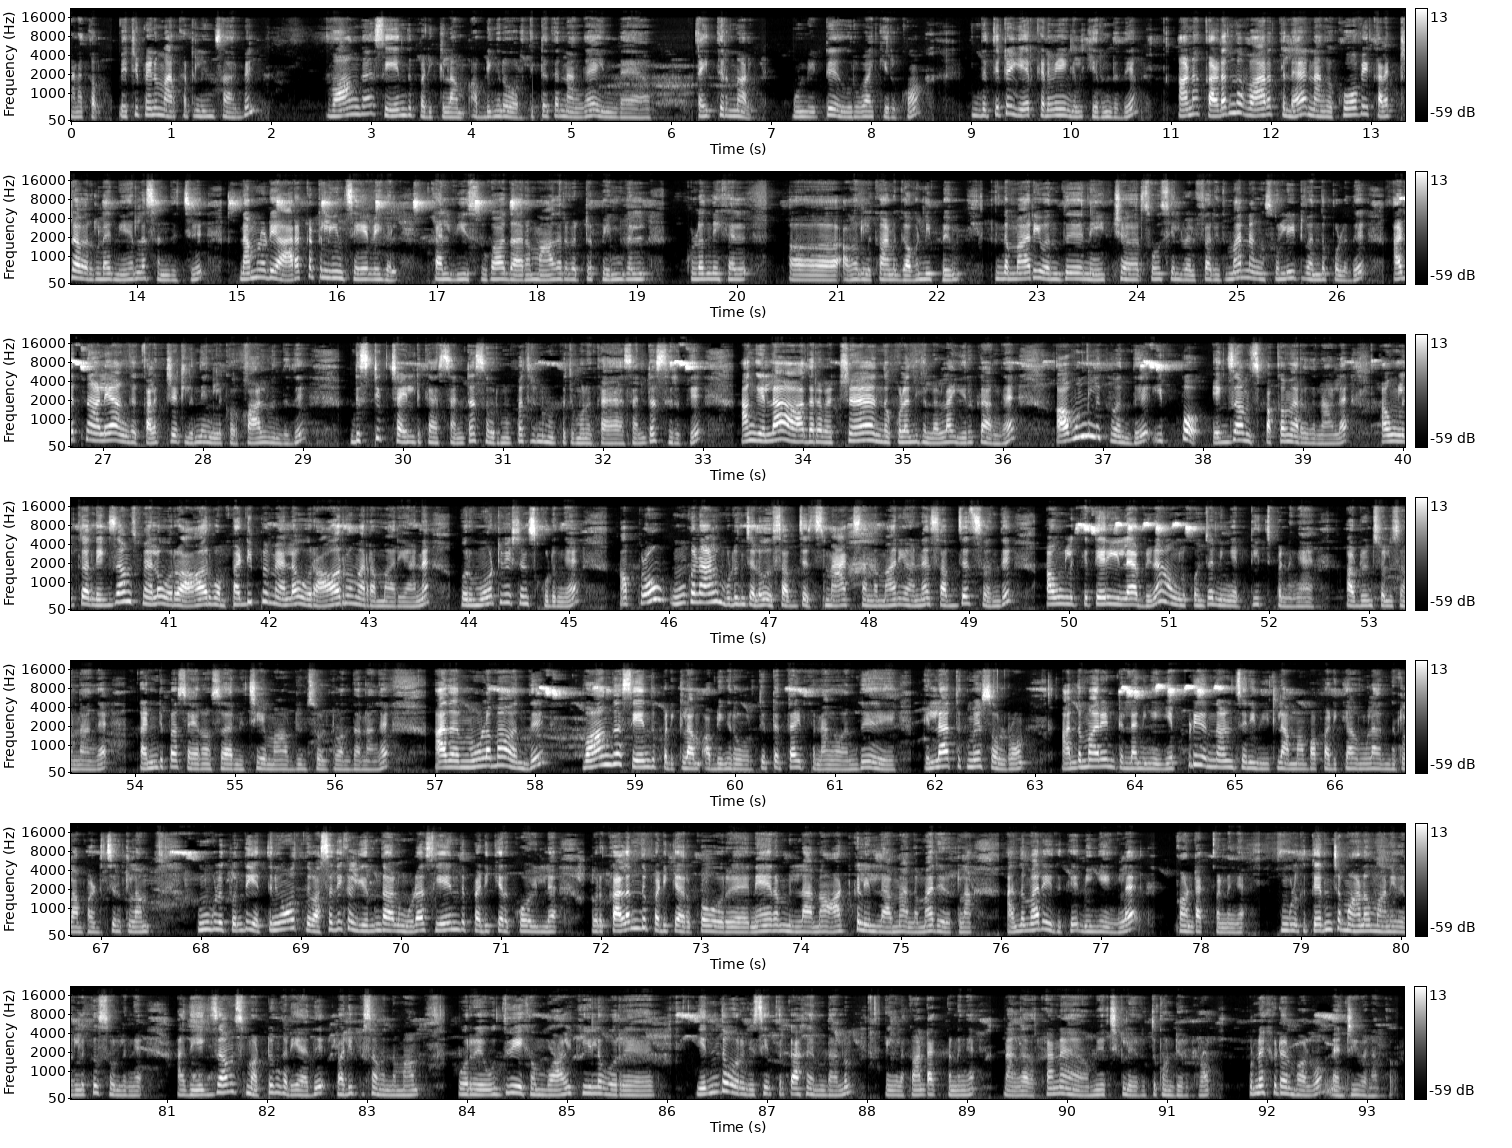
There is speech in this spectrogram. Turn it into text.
வணக்கம். வெற்றி பயணம் மார்க்கெட்டிலின் சார்பில் வாங்க சேர்ந்து படிக்கலாம் அப்படிங்கிற ஒரு திட்டத்தை நாங்கள் இந்த தைத்திருநாள் முன்னிட்டு உருவாக்கியிருக்கோம். இந்த திட்டம் ஏற்கனவே எங்களுக்கு இருந்தது. ஆனால் கடந்த வாரத்தில் நாங்கள் கோவை கலெக்டர் அவர்களை நேரில் சந்தித்து நம்மளுடைய அறக்கட்டளையின் சேவைகள் கல்வி சுகாதாரம் ஆதரவற்ற பெண்கள் குழந்தைகள் அவர்களுக்கான கவனிப்பு இந்த மாதிரி வந்து நேச்சர் சோஷியல் வெல்ஃபேர் இது மாதிரி நாங்கள் சொல்லிட்டு வந்த பொழுது அடுத்த நாளே அங்கே கலெக்டரேட்லேருந்து எங்களுக்கு ஒரு கால் வந்தது. டிஸ்ட்ரிக்ட் சைல்டு கேர் சென்டர்ஸ் ஒரு முப்பத்தி ரெண்டு முப்பத்தி மூணு க சென்டர்ஸ் இருக்குது அங்கே எல்லாம் ஆதரவற்ற இந்த குழந்தைகள் எல்லாம் இருக்காங்க. அவங்களுக்கு வந்து இப்போது எக்ஸாம்ஸ் பக்கம் வர்றதுனால அவங்களுக்கு அந்த எக்ஸாம்ஸ் மேலே ஒரு ஆர்வம் படிப்பு மேலே ஒரு ஆர்வம் வர்ற மாதிரியான ஒரு மோட்டிவேஷன்ஸ் கொடுங்க. அப்புறம் உங்களால் முடிஞ்ச அளவு சப்ஜெக்ட்ஸ் மேக்ஸ் அந்த மாதிரியான சப்ஜெக்ட்ஸ் வந்து அவங்களுக்கு தெரியல அப்படின்னா அவங்களுக்கு கொஞ்சம் நீங்கள் டீச் பண்ணுங்கள் அப்படின்னு சொல்லி சொன்னாங்க. கண்டிப்பாக செய்கிறோம் சார் நிச்சயமாக அப்படின்னு சொல்லிட்டு வந்தோம் நாங்கள் அதன் மூலமாக வந்து வாங்க சேர்ந்து படிக்கலாம் அப்படிங்கிற ஒரு திட்டத்தை இப்போ நாங்கள் வந்து எல்லாத்துக்குமே சொல்கிறோம் அந்த மாதிரின்ட்டு இல்லை நீங்கள் எப்படி இருந்தாலும் சரி வீட்டில் அம்மா அப்பா படிக்காதவங்களா இருந்துக்கலாம் படிச்சிருக்கலாம். உங்களுக்கு வந்து எத்தனையோ வசதிகள் இருந்தாலும் கூட சேர்ந்து படிக்கிறக்கோ இல்லை ஒரு கலந்து படிக்கிறக்கோ ஒரு நேரம் இல்லாமல் ஆட்கள் இல்லாமல் அந்த மாதிரி இருக்கலாம். அந்த மாதிரி இதுக்கு நீங்கள் எங்களை காண்டாக்ட் பண்ணுங்கள் உங்களுக்கு தெரிஞ்ச மாணவ மாணவர்களுக்கு சொல்லுங்கள் அது எக்ஸாம்ஸ் மட்டும் கிடையாது படிப்பு சம்மந்தமாக ஒரு உத்வேகம் வாழ்க்கையில் ஒரு எந்த ஒரு விஷயத்திற்காக இருந்தாலும் எங்களை காண்டாக்ட் பண்ணுங்கள் நாங்கள் அதற்கான முயற்சிகளை எடுத்துக்கொண்டிருக்கிறோம். புன்னகையுடன் வாழ்வோம். நன்றி வணக்கம்.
